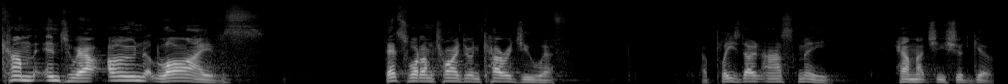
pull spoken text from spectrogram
come into our own lives. That's what I'm trying to encourage you with. But please don't ask me how much you should give.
